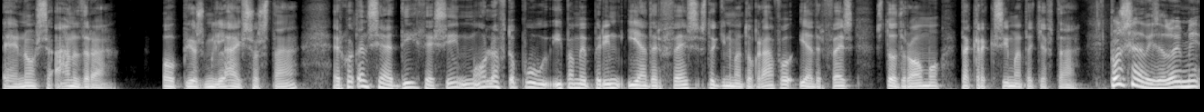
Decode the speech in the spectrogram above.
ενός άνδρα ο οποίος μιλάει σωστά, ερχόταν σε αντίθεση με όλο αυτό που είπαμε πριν οι αδερφές στον κινηματογράφο, οι αδερφές στο δρόμο, τα κραξίματα και αυτά. Πρόσεχε να δεις εδώ, είναι,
